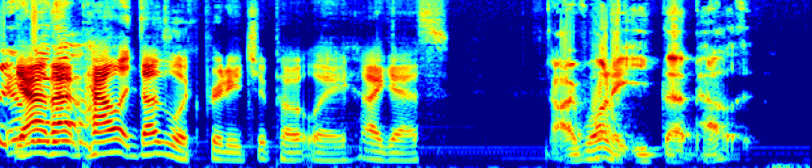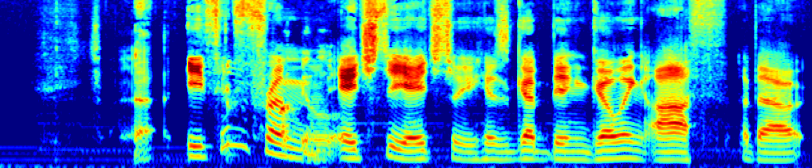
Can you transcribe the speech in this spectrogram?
Yeah, that palette does look pretty Chipotle, I guess. I want to eat that palette. Uh, Ethan from fucking- H3H3 has got, been going off about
